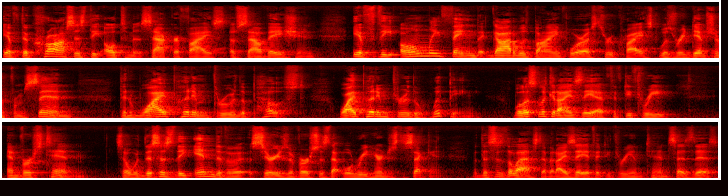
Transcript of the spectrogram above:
if the cross is the ultimate sacrifice of salvation? If the only thing that God was buying for us through Christ was redemption from sin, then why put him through the post? Why put him through the whipping? Well, let's look at Isaiah 53 and verse 10. So, this is the end of a series of verses that we'll read here in just a second. But this is the last of it. Isaiah 53 and 10 says this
